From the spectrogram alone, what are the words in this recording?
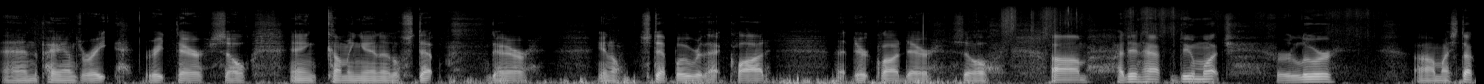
and the pan's right right there. So and coming in it'll step there you know step over that clod that dirt clod there. So um, I didn't have to do much for lure. Um, I stuck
